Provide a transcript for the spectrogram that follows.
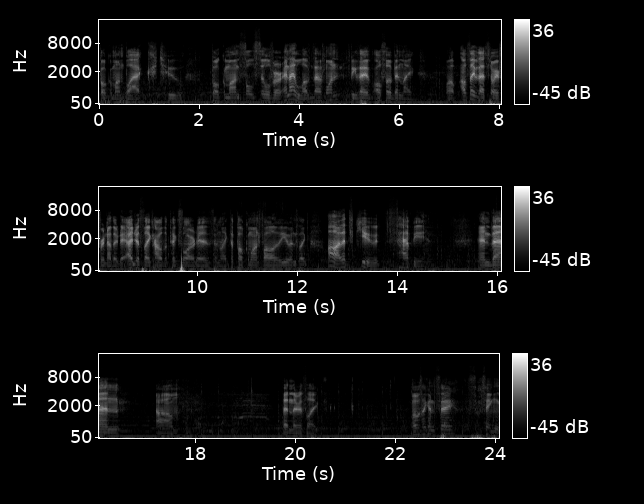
Pokemon Black, to Pokemon Soul Silver, and I loved that one because I've also been like well, I'll save that story for another day. I just like how the pixel art is, and like the Pokemon follow you, and it's like, oh, that's cute. It's happy. And then, um, then there's like, what was I gonna say? Something.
